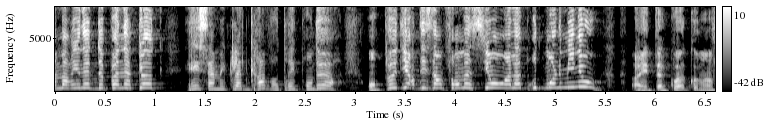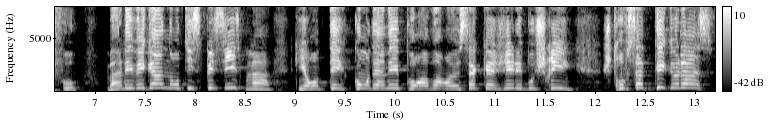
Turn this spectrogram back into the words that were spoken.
La marionnette de Panacloc. Et ça m'éclate grave votre répondeur. On peut dire des informations à la broute moi le minou. Ah, et t'as quoi comme info? Bah les véganes antispécisme là, qui ont été condamnés pour avoir euh, saccagé les boucheries. Je trouve ça dégueulasse.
